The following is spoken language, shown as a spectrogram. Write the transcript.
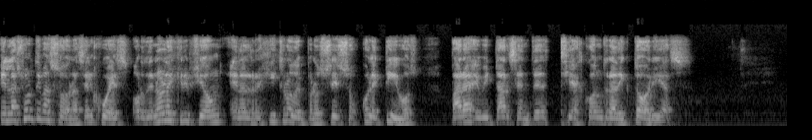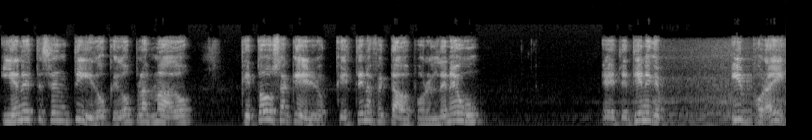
En las últimas horas, el juez ordenó la inscripción en el registro de procesos colectivos para evitar sentencias contradictorias. Y en este sentido quedó plasmado que todos aquellos que estén afectados por el DNU este, tienen que ir por ahí.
